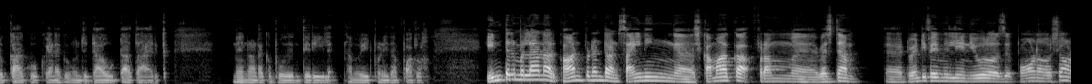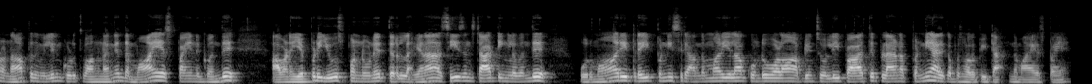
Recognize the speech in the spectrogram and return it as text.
லுக்காக்கு எனக்கு கொஞ்சம் டவுட்டாக தான் இருக்குது என்ன நடக்க போகுதுன்னு தெரியல. நம்ம வெயிட் பண்ணி தான் பார்க்கலாம். Inter Milan are confident on signing Scamacca from West Ham twenty five million euros போன வருஷம் அவனை நாற்பது மில்லியன் கொடுத்து வாங்கினாங்க. இந்த மாயஸ் பையனுக்கு வந்து அவனை எப்படி யூஸ் பண்ணுனே தெரில ஏன்னா சீசன் ஸ்டார்டிங்கில் வந்து ஒரு மாதிரி ட்ரை பண்ணி சரி அந்த மாதிரிலாம் கொண்டு போகலாம் அப்படின்னு சொல்லி பார்த்து பிளான் அப் பண்ணி அதுக்கப்புறம் சொதப்பிட்டான் இந்த மாயஸ் பையன்.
